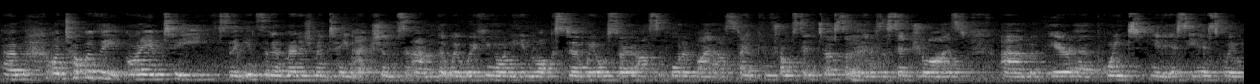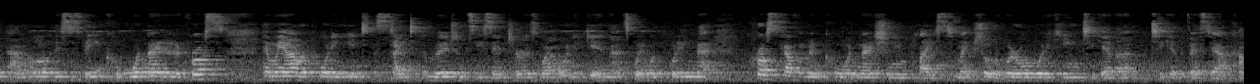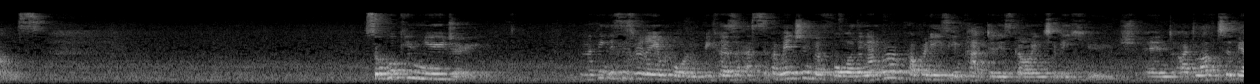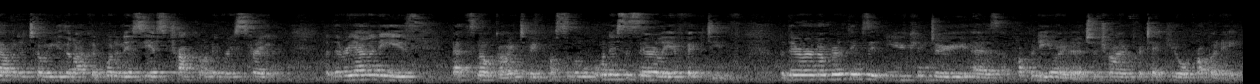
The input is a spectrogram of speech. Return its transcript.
Um, on top of the IMT, the Incident Management Team actions um, that we're working on in Loxton, we also are supported by our State Control Centre, so there is a centralised um, area, point in SES where um, a lot of this is being coordinated across and we are reporting into the State Emergency Centre as well and again that's where we're putting that cross-government coordination in place to make sure that we're all working together to get the best outcomes. So what can you do? And I think this is really important because, as I mentioned before, the number of properties impacted is going to be huge. And I'd love to be able to tell you that I could put an SES truck on every street. But the reality is that's not going to be possible or necessarily effective. But there are a number of things that you can do as a property owner to try and protect your property.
